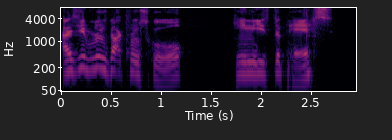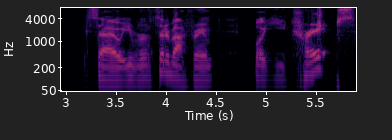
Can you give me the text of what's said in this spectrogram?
as he runs back from school he needs to piss so he runs to the bathroom but he trips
